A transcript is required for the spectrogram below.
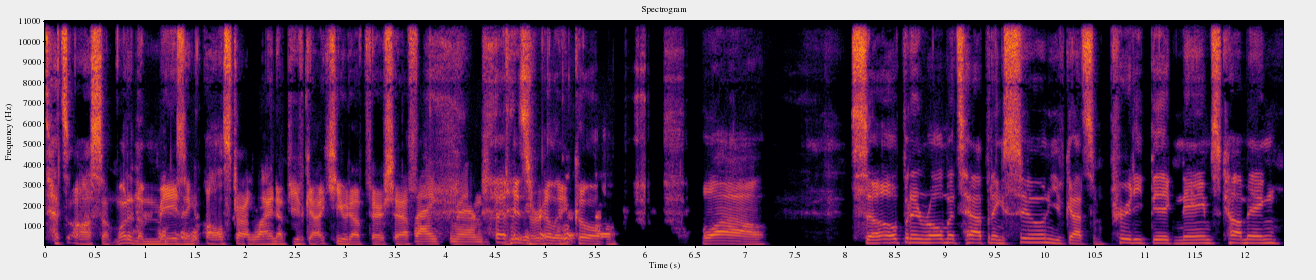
That's awesome. What an amazing all star lineup you've got queued up there, Chef. Thanks, man. that is really cool. Wow. So, open enrollment's happening soon. You've got some pretty big names coming.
